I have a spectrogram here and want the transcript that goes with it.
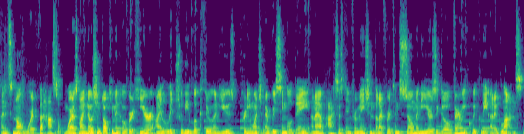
and it's not worth the hassle. Whereas my Notion document over here, I literally look through and use pretty much every single day and I have access to information that I've written so many years ago very quickly at a glance.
